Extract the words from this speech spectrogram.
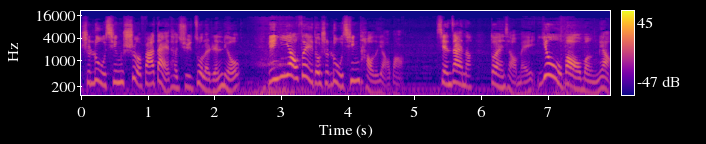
是陆青设法带她去做了人流，连医药费都是陆青掏的腰包。现在呢，段小梅又爆猛料，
